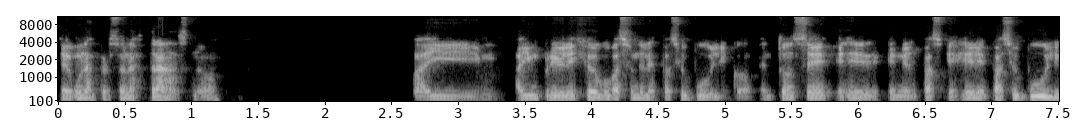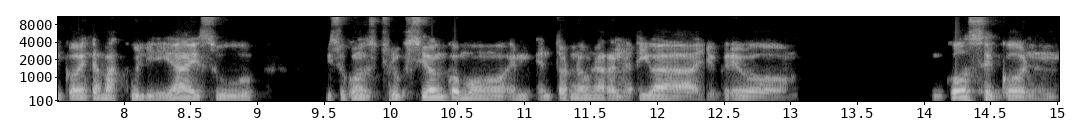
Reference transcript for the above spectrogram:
de algunas personas trans, ¿no? Hay, un privilegio de ocupación del espacio público. Entonces, es, en el, es el espacio público, es la masculinidad y su, construcción como en, torno a una relativa, yo creo, goce con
